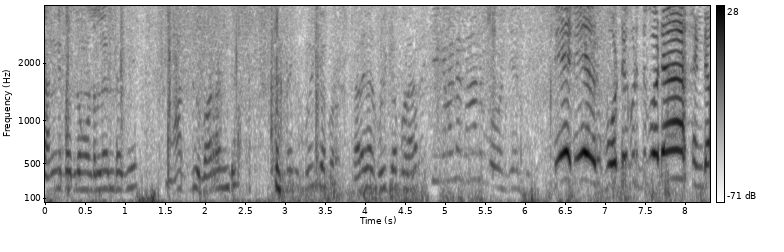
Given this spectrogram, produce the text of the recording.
தண்ணி பத்தில நாக்கு வறண்டு குளிக்க போறோம் தலைவர் குளிக்க போறேன் டேய் டேய் ஒரு போட்டோ கொடுத்து போடா இந்த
